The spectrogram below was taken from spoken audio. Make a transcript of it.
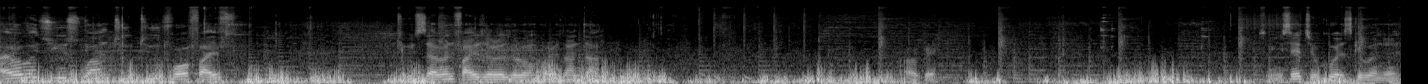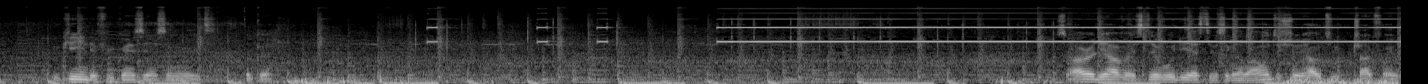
i always use one two two four five two seven five zero zero horizontal. Okay. So you set your coax cable and then you key in the frequency and signal rate. Okay already have a stable DSTV signal but I want to show you how to track for it.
